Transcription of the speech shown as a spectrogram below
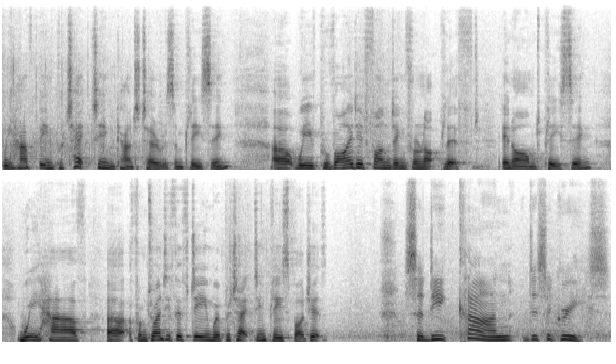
We have been protecting counterterrorism policing. Uh, we've provided funding for an uplift in armed policing. We have, uh, from 2015, we're protecting police budgets. Sadiq Khan disagrees.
